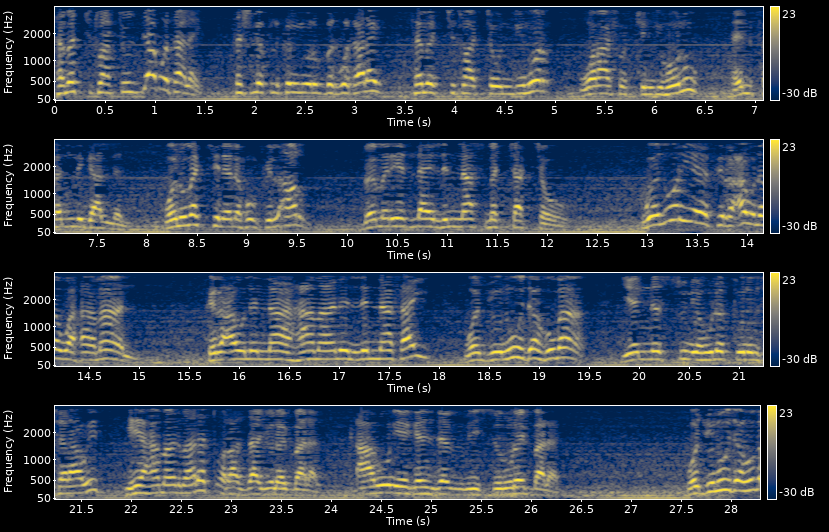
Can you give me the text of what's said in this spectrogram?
ተመችቷቸው እዚያ ቦታ ላይ ተሽለክልከው ይኖርበት ቦታ ላይ ተመችቷቸው እንዲኖር ወራሾች እንዲሆኑ እንፈልጋለን ወኑመኪነ ለሁም ፊል አርድ በመሬት ላይ ልናስመቻቸው ወኑርየ ፍርዓውን ወሃማን ፍርዓውንና ሃማንን ልናሳይ ወጁኑደሁማ የእነሱን የሁለቱንም ሰራዊት ይሄ ሃማን ማለት ጦር አዛዡ ነው ይባላል ቃሩን የገንዘብ ሚኒስትሩ ነው ይባላል ወጁኑደሁማ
